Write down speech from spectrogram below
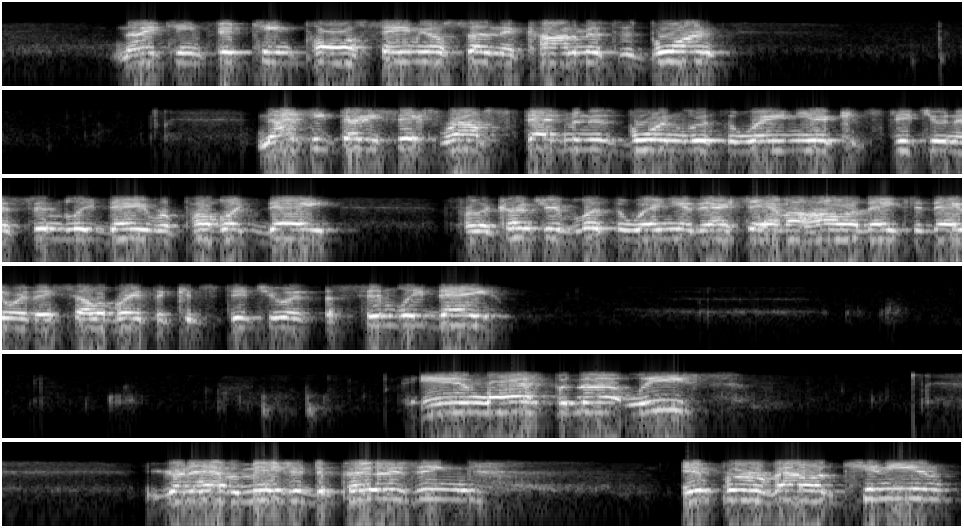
1915, Paul Samuelson, the economist, is born. 1936, Ralph Steadman is born in Lithuania, Constituent Assembly Day, Republic Day. For the country of Lithuania, they actually have a holiday today where they celebrate the Constituent Assembly Day. And last but not least, going to have a major deposing. Emperor Valentinian,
